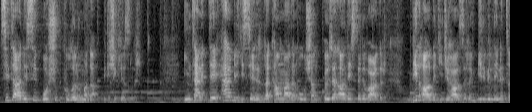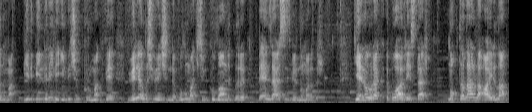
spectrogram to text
Site adresi boşluk kullanılmadan bitişik yazılır. İnternette her bilgisayarın rakamlardan oluşan özel adresleri vardır. Bir ağdaki cihazların birbirlerini tanımak, birbirleriyle iletişim kurmak ve veri alışverişinde bulunmak için kullandıkları benzersiz bir numaradır. Genel olarak bu adresler noktalarla ayrılan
